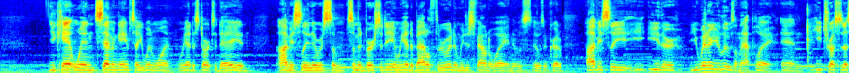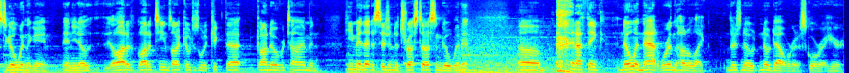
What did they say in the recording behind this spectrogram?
you can't win seven games till you win one. We had to start today, and obviously there was some some adversity, and we had to battle through it, and we just found a way, and it was it was incredible. Obviously, either you win or you lose on that play, and he trusted us to go win the game. And you know, a lot of a lot of teams, a lot of coaches would have kicked that, gone to overtime, and he made that decision to trust us and go win it. Um, and I think knowing that we're in the huddle, like there's no no doubt we're going to score right here.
